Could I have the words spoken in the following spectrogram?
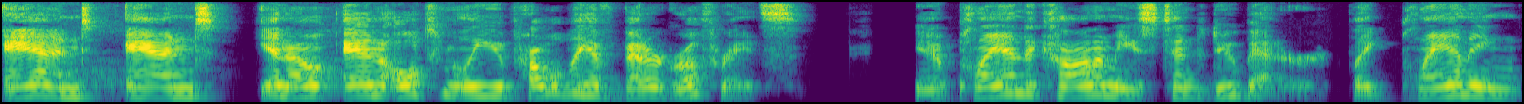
And and you know and ultimately you probably have better growth rates. You know planned economies tend to do better. Like planning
